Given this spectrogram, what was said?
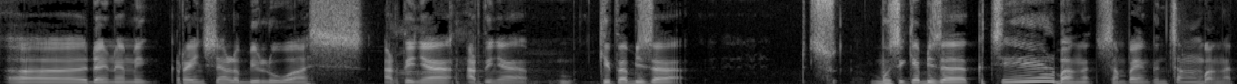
eh, dynamic range-nya lebih luas. Artinya artinya kita bisa musiknya bisa kecil banget sampai yang kencang banget.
